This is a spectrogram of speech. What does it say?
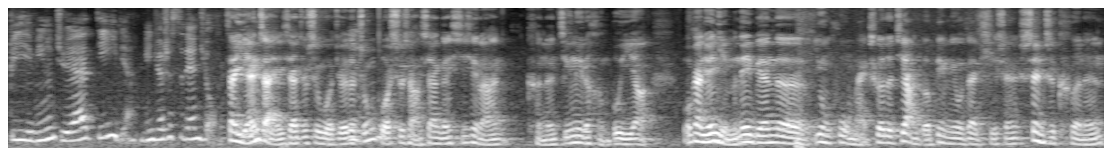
比名爵低一点，名爵是四点九。再延展一下，就是我觉得中国市场现在跟新西兰可能经历的很不一样。我感觉你们那边的用户买车的价格并没有在提升，甚至可能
